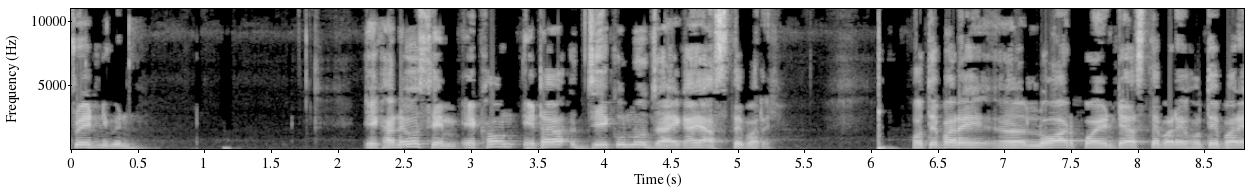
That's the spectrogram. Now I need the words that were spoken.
ট্রেড নেবেন। এখানেও সেম এখন এটা যে কোনো জায়গায় আসতে পারে। হতে পারে লোয়ার পয়েন্টে আসতে পারে, হতে পারে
